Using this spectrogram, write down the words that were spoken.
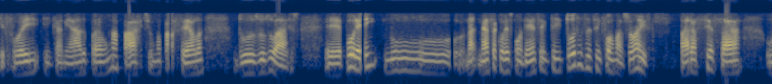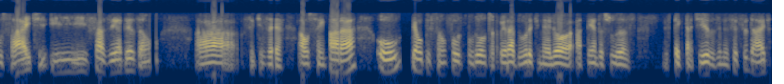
que foi encaminhado para uma parte, uma parcela dos usuários. É, porém, no, na, nessa correspondência tem todas as informações para acessar o site e fazer adesão, a, se quiser, ao Sem Parar, ou se a opção for por outra operadora que melhor atenda suas expectativas e necessidades,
